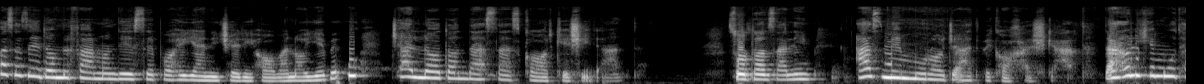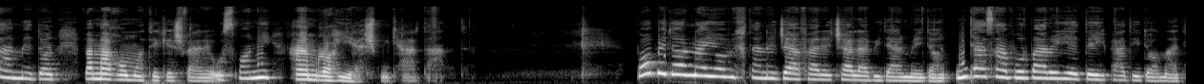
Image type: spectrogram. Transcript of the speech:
پس از اعدام فرمانده سپاه ینیچری ها و نایب او جلادان دست از کار کشیدند. سلطان سلیم عزم مراجعت به کاخش کرد. در حالی که معتمدان و مقامات کشور عثمانی همراهیش می کردند. با بدار نیاویختن جعفر چلبی در میدان این تصور برای دی پدید آمد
